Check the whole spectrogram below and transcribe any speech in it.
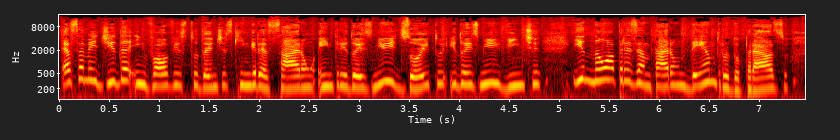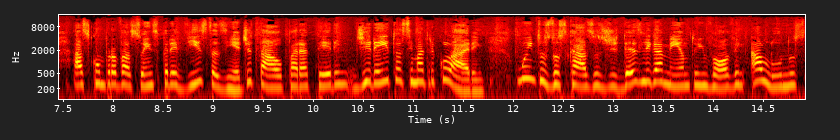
Essa medida envolve estudantes que ingressaram entre 2018 e 2020 e não apresentaram dentro do prazo as comprovações previstas em edital para terem direito a se matricularem. Muitos dos casos de desligamento envolvem alunos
